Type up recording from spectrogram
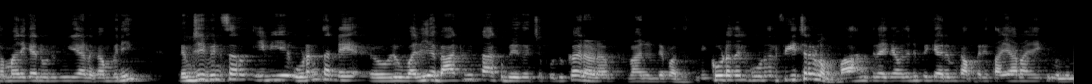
സമ്മാനിക്കാൻ ഒരുങ്ങുകയാണ് company M G Windsor E വിയെ ഉടൻ തന്നെ ഒരു വലിയ ബാറ്ററി പാക്ക് ഉപയോഗിച്ച് പുതുക്കാനാണ് ബ്രാൻഡിന്റെ പദ്ധതി. ഇക്കൂട്ടത്തിൽ കൂടുതൽ ഫീച്ചറുകളും വാഹനത്തിലേക്ക് അവതരിപ്പിക്കാനും കമ്പനി തയ്യാറായേക്കുമെന്നും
